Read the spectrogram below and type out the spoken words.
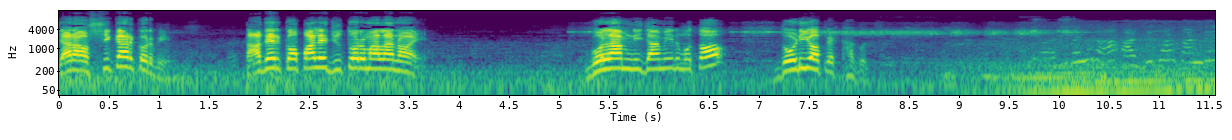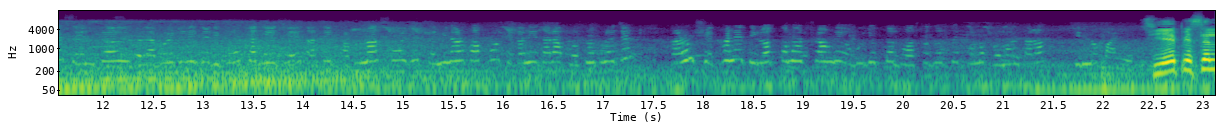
যারা অস্বীকার করবে তাদের কপালে জুতোর মালা নয়। গোলাম নিজামির মতো দড়ি অপেক্ষা করছে। সিএফএসএল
